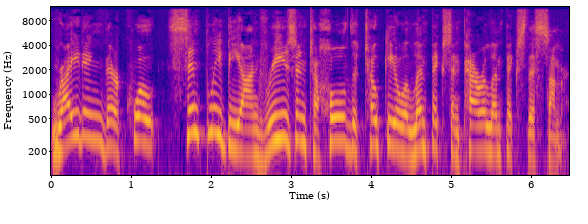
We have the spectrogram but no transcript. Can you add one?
writing their, quote, simply beyond reason to hold the Tokyo Olympics and Paralympics this summer.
